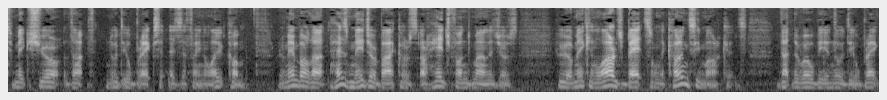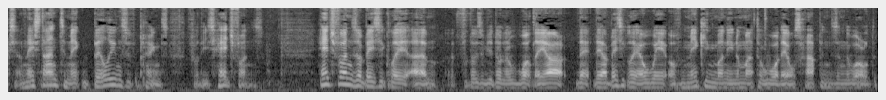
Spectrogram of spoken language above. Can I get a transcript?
to make sure that no deal Brexit is the final outcome. Remember that his major backers are hedge fund managers who are making large bets on the currency markets that there will be a no deal Brexit. And they stand to make billions of pounds for these hedge funds. Hedge funds are basically, um, for those of you who don't know what they are, they, they are basically a way of making money no matter what else happens in the world.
